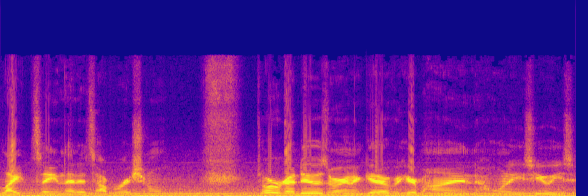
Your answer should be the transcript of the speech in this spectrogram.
light saying that it's operational. So what we're going to do is we're going to get over here behind one of these Hueys.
